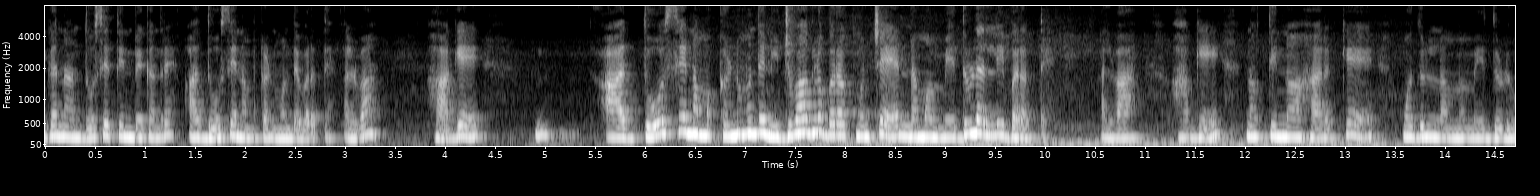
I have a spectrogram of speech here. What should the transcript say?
ಈಗ ನಾನು ದೋಸೆ ತಿನ್ನಬೇಕಂದ್ರೆ ಆ ದೋಸೆ ನಮ್ಮ ಕಣ್ಣು ಮುಂದೆ ಬರುತ್ತೆ, ಅಲ್ವಾ? ಹಾಗೆ, ಆ ದೋಸೆ ನಮ್ಮ ಕಣ್ಣು ಮುಂದೆ ನಿಜವಾಗ್ಲೂ ಬರೋಕ್ಕೆ ಮುಂಚೆ ನಮ್ಮ ಮೆದುಳಲ್ಲಿ ಬರುತ್ತೆ, ಅಲ್ವಾ? ಹಾಗೆ ನಾವು ತಿನ್ನೋ ಆಹಾರಕ್ಕೆ ಮೊದಲು ನಮ್ಮ ಮೆದುಳು,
